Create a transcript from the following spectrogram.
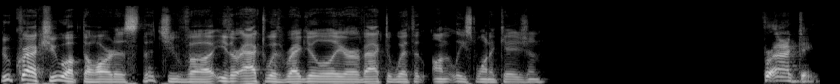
Who cracks you up the hardest that you've uh, either acted with regularly or have acted with on at least one occasion? For acting.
